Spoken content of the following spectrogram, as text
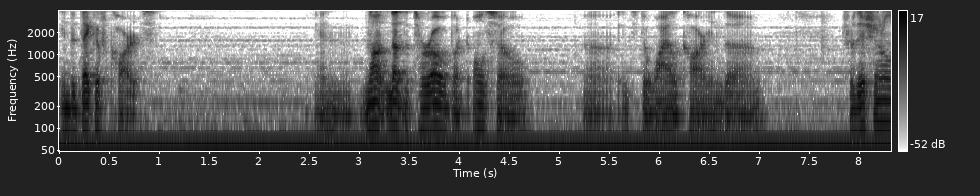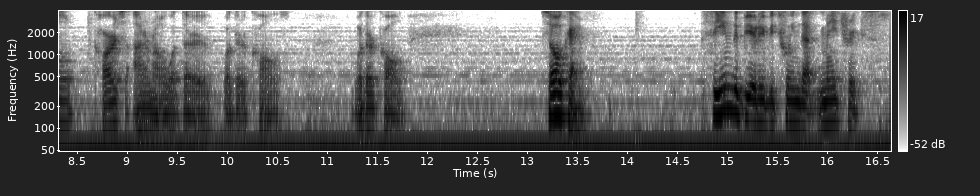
in the deck of cards, and not not the tarot, but also uh, it's the wild card in the traditional cards. I don't know what they're what they're called, what they're called. So okay, seeing the beauty between that matrix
